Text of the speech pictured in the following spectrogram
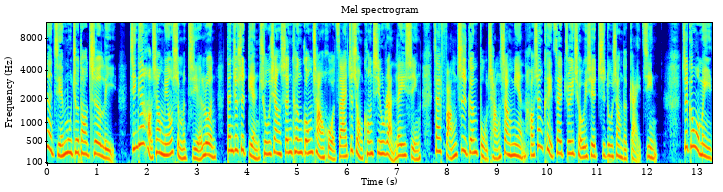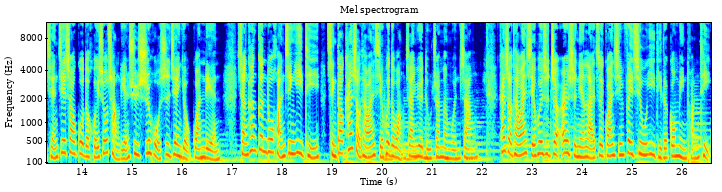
今天的节目就到这里。今天好像没有什么结论，但就是点出像深坑工厂火灾这种空气污染类型，在防治跟补偿上面，好像可以再追求一些制度上的改进。这跟我们以前介绍过的回收厂连续失火事件有关联。想看更多环境议题，请到看守台湾协会的网站阅读专门文章。看守台湾协会是这二十年来最关心废弃物议题的公民团体，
